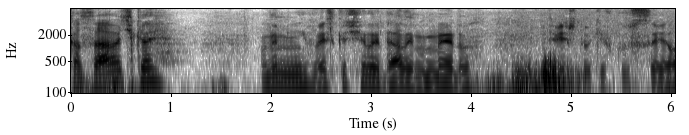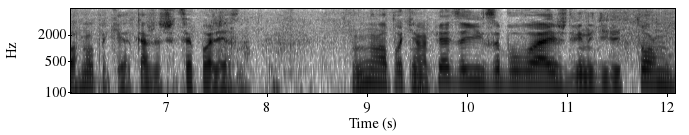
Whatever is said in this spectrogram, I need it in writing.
косарочкою. Вони мені вискочили, дали меду. Дві штуки вкусило. Ну таке, кажуть, що це полезно. Ну а потім опять за їх забуваєш, дві неділі тому.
